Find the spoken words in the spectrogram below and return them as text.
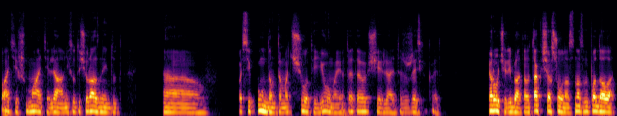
пати, шмати, ля, у них тут еще разные идут. А, по секундам там отчеты, ё-моё, это, это вообще, ля, это жесть какая-то. Короче, ребята, вот так сейчас что у нас? У нас выпадало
